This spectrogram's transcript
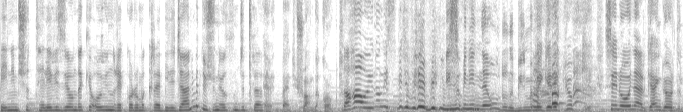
Benim şu televizyondaki oyun rekorumu kırabileceğini mi düşünüyorsun cidden? Evet, bence şu anda korktum. Daha oyunun ismini bile bilmiyorsun. İsminin ne olduğunu bilmeme gerek yok ki. Seni oynarken gördüm.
